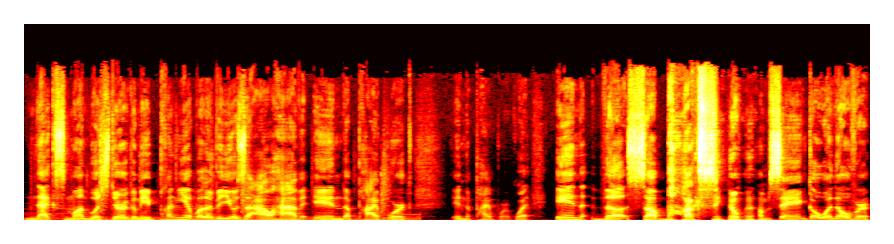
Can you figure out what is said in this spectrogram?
next month, which there are going to be plenty of other videos that I'll have in the pipework in the pipework. What? In the sub box you know what i'm saying? Going over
